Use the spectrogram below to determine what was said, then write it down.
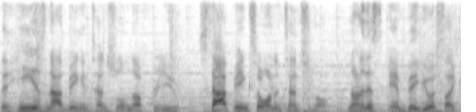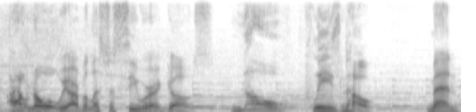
That he is not being intentional enough for you. Stop being so unintentional. None of this ambiguous, like, I don't know what we are, but let's just see where it goes. No, please no. Men,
